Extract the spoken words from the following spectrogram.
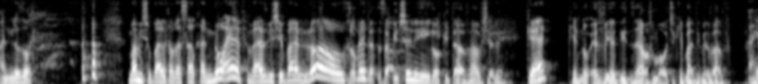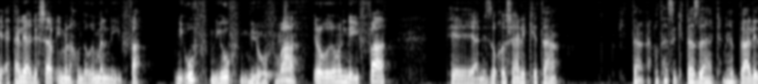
אני לא זוכר. מה, מישהו בא לך ועשה לך נואף, ואז מישהו בא, לא, חבר טוב שלי. זו כיתה ו' שלי. כן? כן, נועז וידיד, זה המחמאות שקיבלתי בו'. הייתה לי הרגשה, אם אנחנו מדברים על נעיפה, ניאוף? ניאוף. ניאוף, נעיפה. אם אנחנו מדברים על נעיפה, אה, אני זוכר שהיה לי קטע, בכיתה, אני לא יודע איזה כיתה זה היה, כנראה ד',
